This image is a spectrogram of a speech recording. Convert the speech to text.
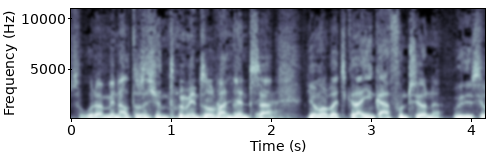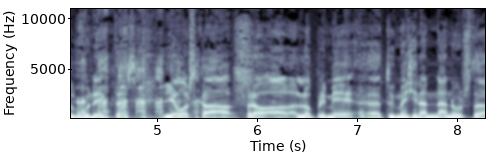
Segurament altres ajuntaments el van llançar, jo me'l vaig quedar i encara funciona, vull dir, si el connectes. I llavors, clar, però el eh, primer, eh, tu imagina't nanos de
